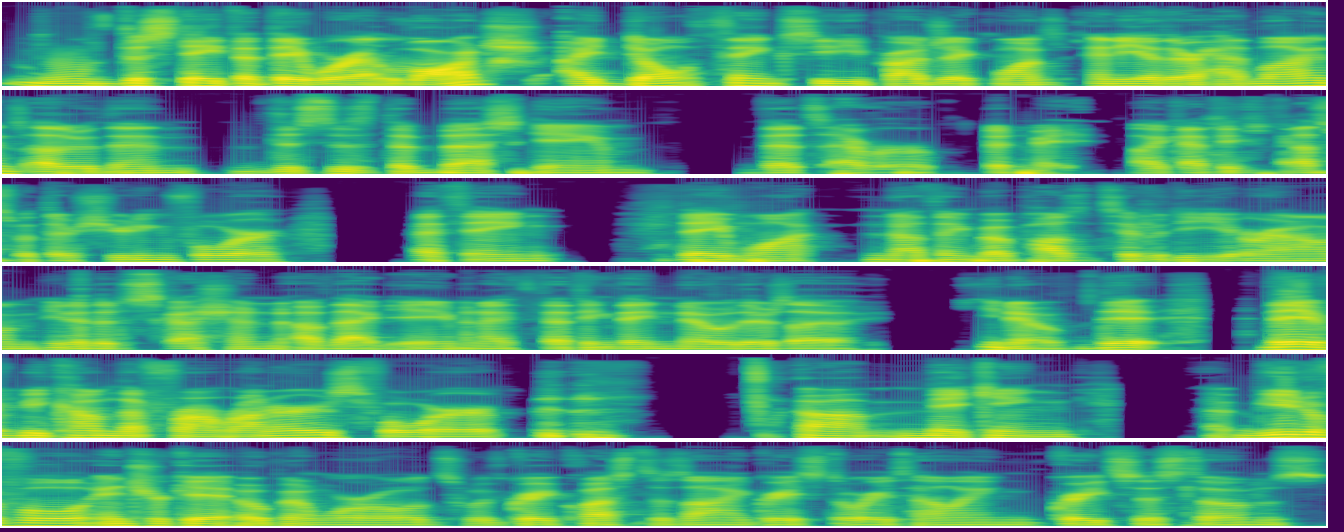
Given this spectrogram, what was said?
the state that they were at launch, I don't think CD Projekt wants any other headlines other than this is the best game that's ever been made. Like I think that's what they're shooting for. I think they want nothing but positivity around you know the discussion of that game, and I, I think they know there's a you know they they have become the front runners for um, making beautiful, intricate open worlds with great quest design, great storytelling, great systems.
